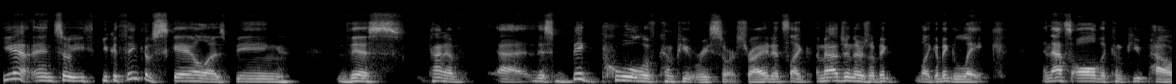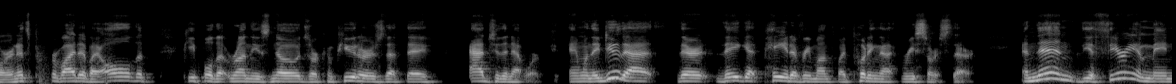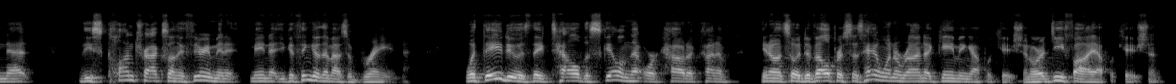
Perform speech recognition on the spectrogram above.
Yeah, and so you, you could think of SKALE as being this kind of uh, this big pool of compute resource, right? It's like imagine there's a big like a big lake and that's all the compute power. And it's provided by all the people that run these nodes or computers that they add to the network. And when they do that they they get paid every month by putting that resource there. And then the ethereum mainnet these contracts on the ethereum mainnet you can think of them as a brain. What they do is they tell the SKALE network how to kind of you know and so a developer says hey i want to run a gaming application or a defi application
